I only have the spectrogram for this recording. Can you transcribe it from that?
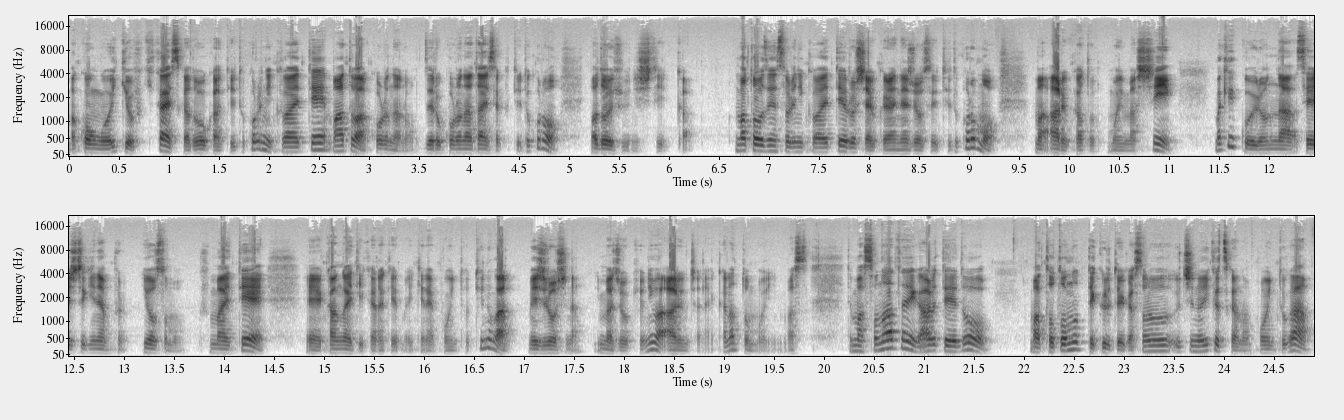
今後息を吹き返すかどうかというところに加えて、まあ、あとはコロナのゼロコロナ対策というところをどういうふうにしていくか。まあ、当然それに加えてロシア・ウクライナ情勢というところもまああるかと思いますし、まあ、結構いろんな政治的な要素も踏まえて、えー、考えていかなければいけないポイントっていうのが目白押しな今状況にはあるんじゃないかなと思います。でまあそのあたりがある程度、まあ、整ってくるというかそのうちのいくつかのポイントが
